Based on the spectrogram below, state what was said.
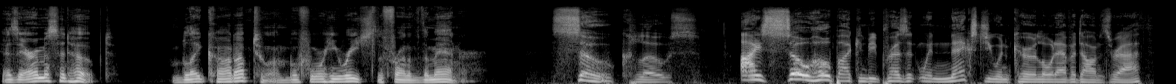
As Aramis had hoped, Blake caught up to him before he reached the front of the manor. So close. I so hope I can be present when next you incur Lord Avedon's wrath.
